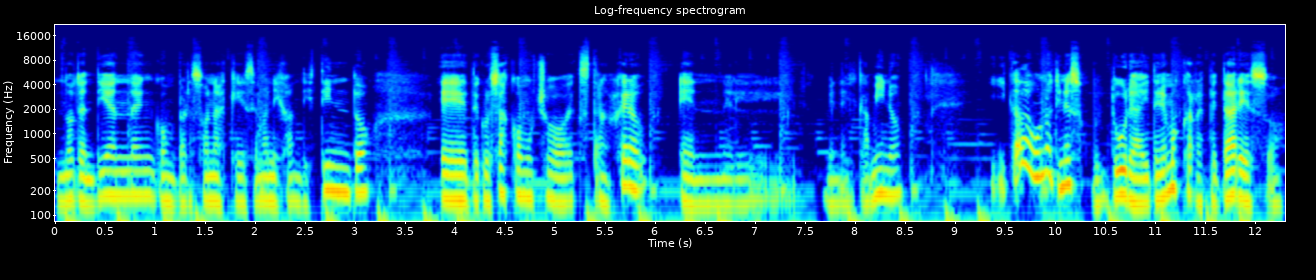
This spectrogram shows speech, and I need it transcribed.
no te entienden, con personas que se manejan distinto. Eh, te cruzas con mucho extranjero en el, en el camino y cada uno tiene su cultura y tenemos que respetar eso.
